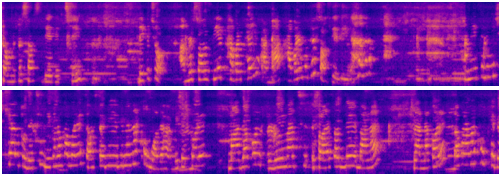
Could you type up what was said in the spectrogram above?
টমেটো সস দিয়ে দিচ্ছি। দেখেছ? আমরা সস দিয়ে খাবার খাই আর মা খাবারের মধ্যে সস দিয়ে দিল। আমি একটা জিনিস খেয়াল করেছি যে কোনো খাবারে সসটা দিয়ে দিলে না খুব মজা হয়। বিশেষ করে মা যখন রুই মাছ সয়া সস দিয়ে বানায় রান্না করে তখন আমার খুব খেতে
